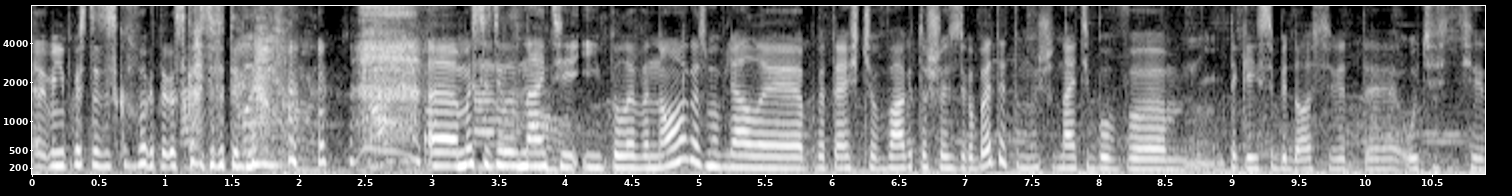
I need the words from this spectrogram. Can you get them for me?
Е, мені просто дискомфортно розказувати прямо. Е, ми сиділи в Наті і пили вино, розмовляли про те, що варто щось зробити, тому що в Наті був такий собі досвід участі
